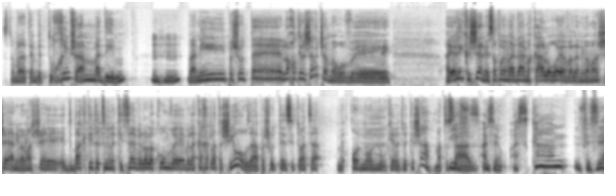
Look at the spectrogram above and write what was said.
זאת אומרת, הם בטוחים שהיה מדהים, mm-hmm. ואני פשוט אה, לא יכולתי לשבת שם מרוב... אה, היה לי קשה, אני עושה פה עם הידיים, הקהל לא רואה, אבל אני ממש, אני ממש הדבקתי את עצמי לכיסא ולא לקום ו- ולקחת לה את השיעור. זה היה פשוט אה, סיטואציה מאוד מאוד מורכבת וקשה. מה את עושה אז? אז זהו. אז כאן, וזה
